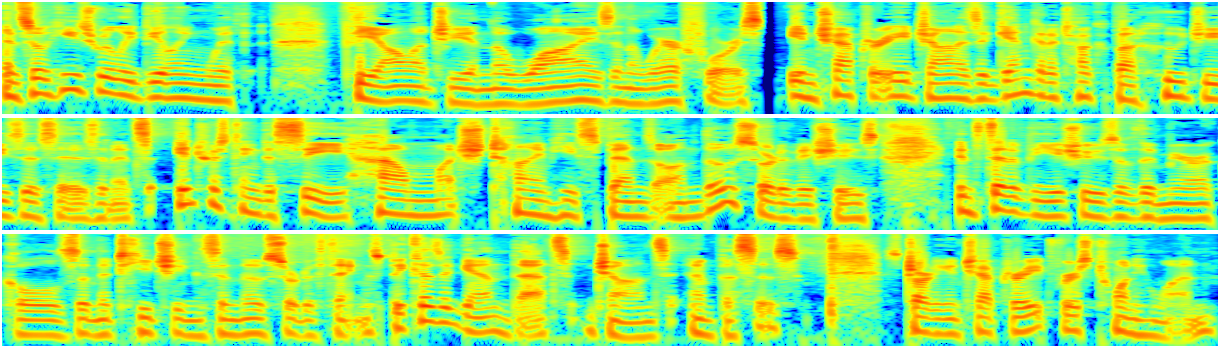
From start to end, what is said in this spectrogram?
And so he's really dealing with theology and the whys and the wherefores. In chapter 8, John is again going to talk about who Jesus is, and it's interesting to see how much time he spends on those sort of issues instead of the issues of the miracles and the teachings and those sort of things, because again, that's John's emphasis starting in chapter 8, verse 21.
